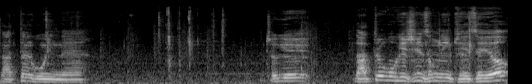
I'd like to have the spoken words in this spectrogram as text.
낯들고 있네. 저기 낯들고 계신 성님 계세요?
